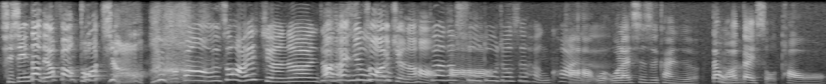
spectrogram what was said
琪琪，你到底要放多久？好放，我做好一卷了，你知道它已经做好一卷了哈。对，这速度就是很快。好好，我我来试试看这，但我要戴手套哦。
